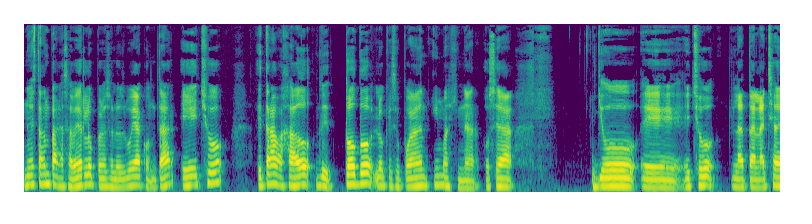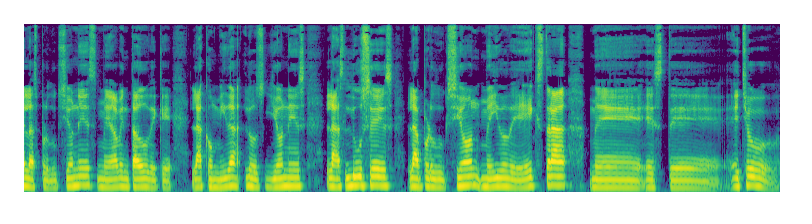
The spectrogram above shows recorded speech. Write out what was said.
no están para saberlo, pero se los voy a contar. He hecho he trabajado de todo lo que se puedan imaginar. O sea, yo eh, he hecho la talacha de las producciones, me he aventado de que la comida, los guiones, las luces, la producción, me he ido de extra, me este he hecho,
